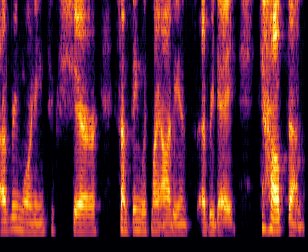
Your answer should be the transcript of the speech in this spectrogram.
every morning to share something with my audience every day to help them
